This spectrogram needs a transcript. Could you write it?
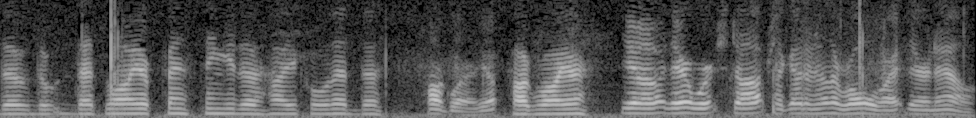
the, the that wire fence thingy, the how you call that, the hog wire. Yep. hog wire? Yeah, there where it stops, I got another roll right there now.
